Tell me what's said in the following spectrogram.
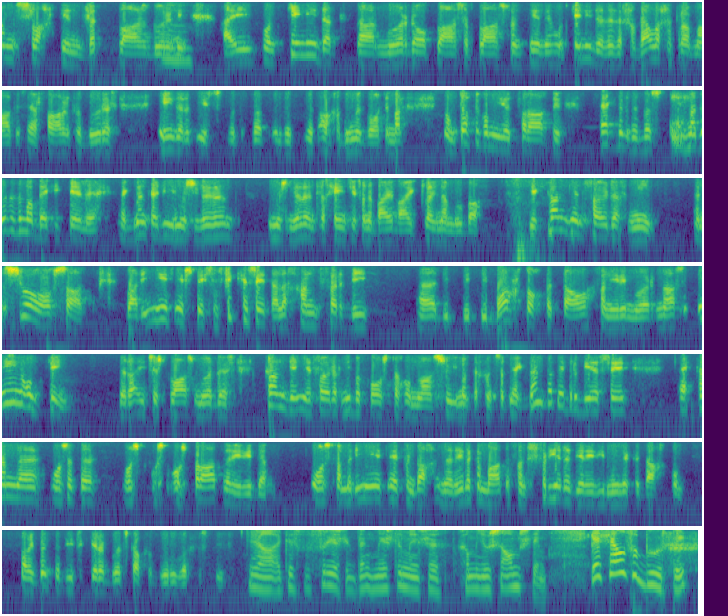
aanslag teen wit plaasboere nie. Mm. Hy ontken nie dat daar moorde op plase plaasvind nie. Hy ontken nie dat dit 'n geweldige traumatiese ervaring vir boere is en dat dit iets wat wat dit met aangedoen word. Maar om tog te kom hier te vra toe, ek dink dit was maar dit is net 'n bietjie kelle. Ek dink hy die emosionele emosionele intelligensie van 'n baie baie klein amoeba. Jy kan eenvoudig nie in so 'n hofsaak waar die EFF spesifiek gesê het hulle gaan vir die uh die die, die borgtog betaal van hierdie moordenaars en ontken dat daar iets soos plaasmoorde is, kan jy eenvoudig nie bekostig om langs so iemand te gaan sit nie. Ek dink wat hy probeer sê, ek kan uh, ons het 'n ons, ons ons praat oor hierdie ding. Ons kan met die EFF vandag in 'n redelike mate van vrede deur hierdie moeilike dag kom. Maar ek dink dat dit 'n verkeerde boodskap vir boere oorgestuur. Ja, ek is bevrees. Ek dink meeste mense gaan met jou saamstem. Jouself 'n boer Piet.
